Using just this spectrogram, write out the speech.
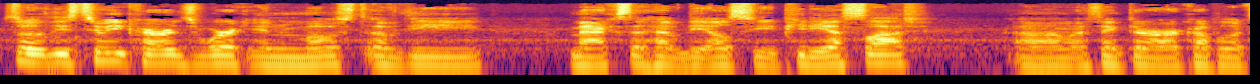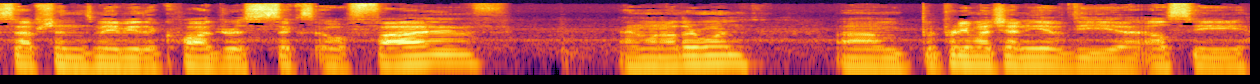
So these 2E cards work in most of the Macs that have the LC PDS slot. Um, I think there are a couple exceptions, maybe the Quadras 605 and one other one. Um, but pretty much any of the uh, LC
